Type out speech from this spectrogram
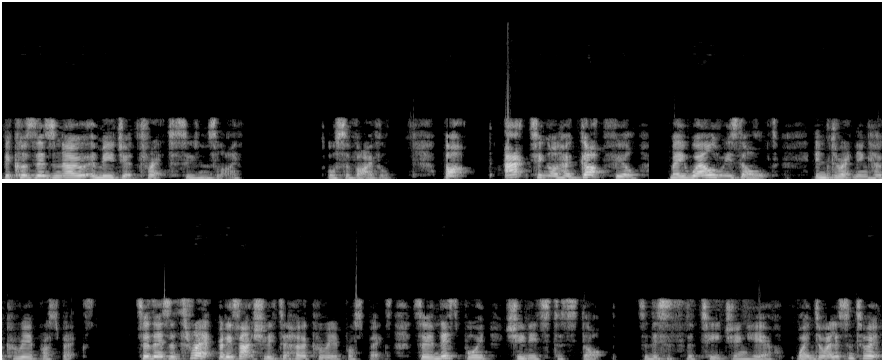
Because there's no immediate threat to Susan's life or survival. But acting on her gut feel may well result in threatening her career prospects. So there's a threat, but it's actually to her career prospects. So in this point, she needs to stop. So this is the teaching here. When do I listen to it?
